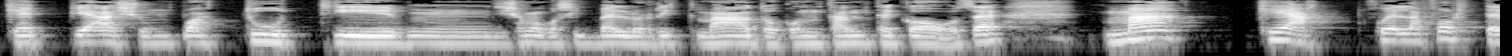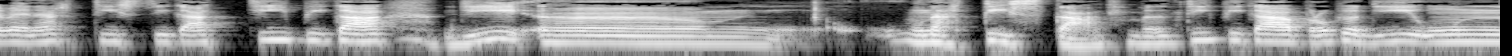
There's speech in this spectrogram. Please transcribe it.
che piace un po' a tutti, mh, mm, diciamo così bello ritmato con tante cose, ma che ha quella forte vena artistica tipica di ehm, un artista, tipica proprio di un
